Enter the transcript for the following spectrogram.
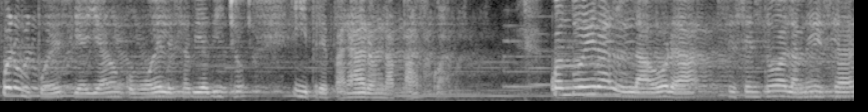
Fueron pues y hallaron como él les había dicho y prepararon la Pascua. Cuando era la hora, se sentó a la mesa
